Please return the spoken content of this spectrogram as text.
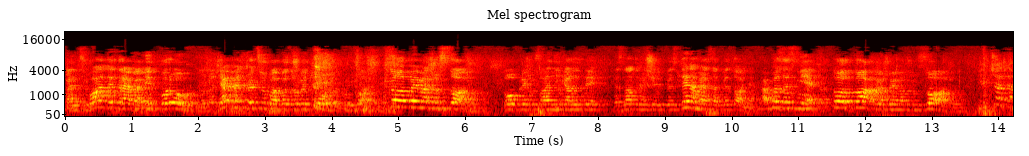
Танцювати треба від порогу. Зачепить коцюбу або зробить помилку. Хто вимажу в сторону? То при кусанні калити не знатиме, що відповісти на моє запитання, або засміється, то також вимажу в сторону. Дівчата?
